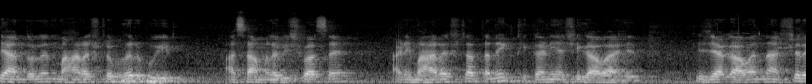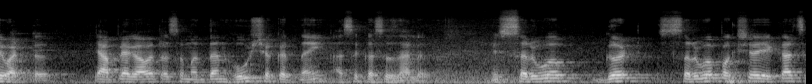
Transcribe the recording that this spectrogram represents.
ते आंदोलन महाराष्ट्रभर होईल असा आम्हाला विश्वास आहे. आणि महाराष्ट्रात अनेक ठिकाणी अशी गावं आहेत की ज्या गावांना आश्चर्य वाटतं की आपल्या गावात असं मतदान होऊ शकत नाही असं कसं झालं. हे सर्व गट सर्व पक्ष एकाच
